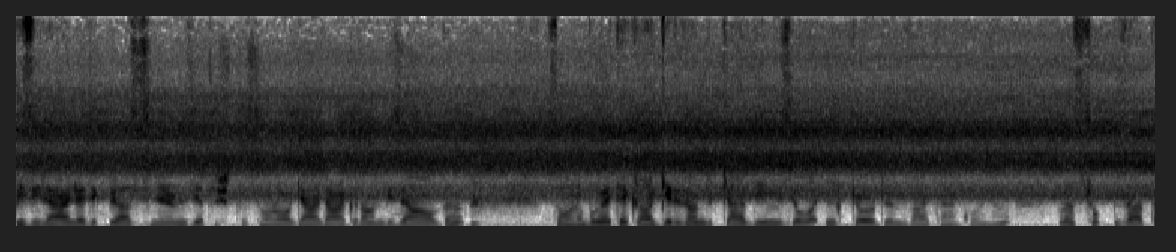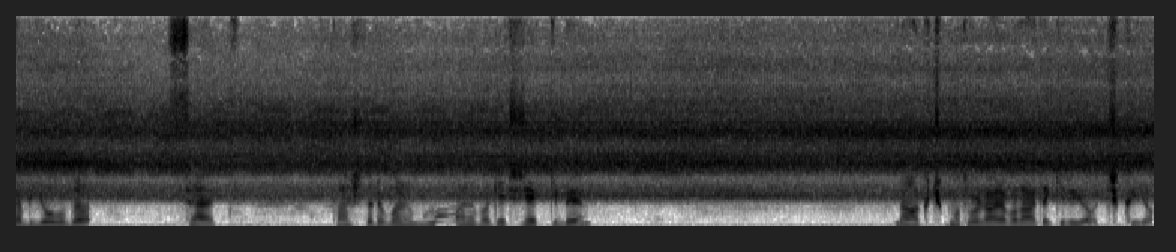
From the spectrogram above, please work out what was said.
Biz ilerledik. Biraz sinirimiz yatıştı. Sonra o geldi arkadan bizi aldı. Sonra buraya tekrar geri döndük geldiğimiz yola. İlk gördüğümüz Ayten Koyuna. Burası çok güzel. Tabii yolu da sert. Taşları var ama araba geçecek gibi. Daha küçük motorlu arabalar da giriyor, çıkıyor.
